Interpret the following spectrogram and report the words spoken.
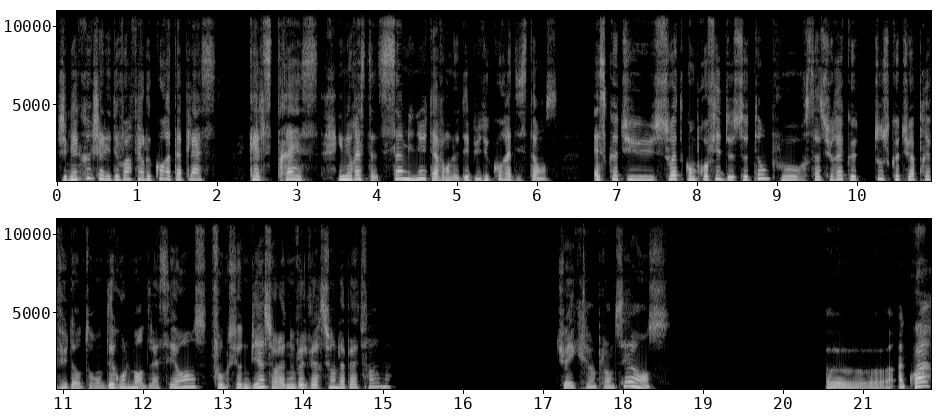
J'ai bien cru que j'allais devoir faire le cours à ta place. Quel stress Il nous reste cinq minutes avant le début du cours à distance. Est-ce que tu souhaites qu'on profite de ce temps pour s'assurer que tout ce que tu as prévu dans ton déroulement de la séance fonctionne bien sur la nouvelle version de la plateforme? Tu as écrit un plan de séance Euh. Un quoi?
